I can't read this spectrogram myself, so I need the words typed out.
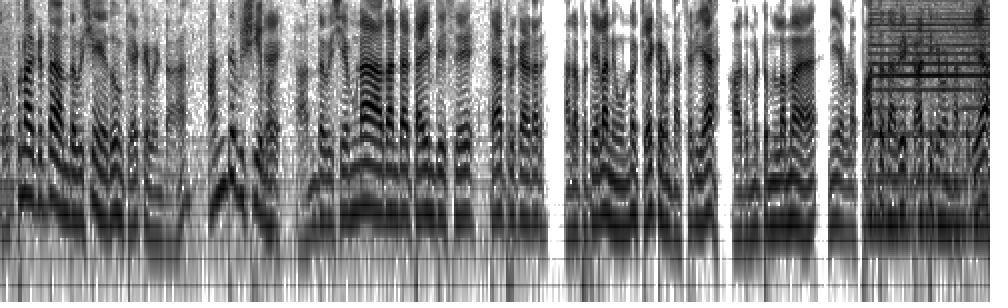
சொப்னா கிட்ட அந்த விஷயம் எதுவும் கேட்க வேண்டாம். அந்த விஷயமா? அந்த விஷயம்னா அதான்டா டைம் பீஸு டேப் ரெக்கார்டர் அதை பற்றியெல்லாம் நீ ஒன்றும் கேட்க வேண்டாம் சரியா? அது மட்டும் இல்லாமல் நீ அவளை பார்த்ததாவே காட்டிக்க வேண்டாம் சரியா?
